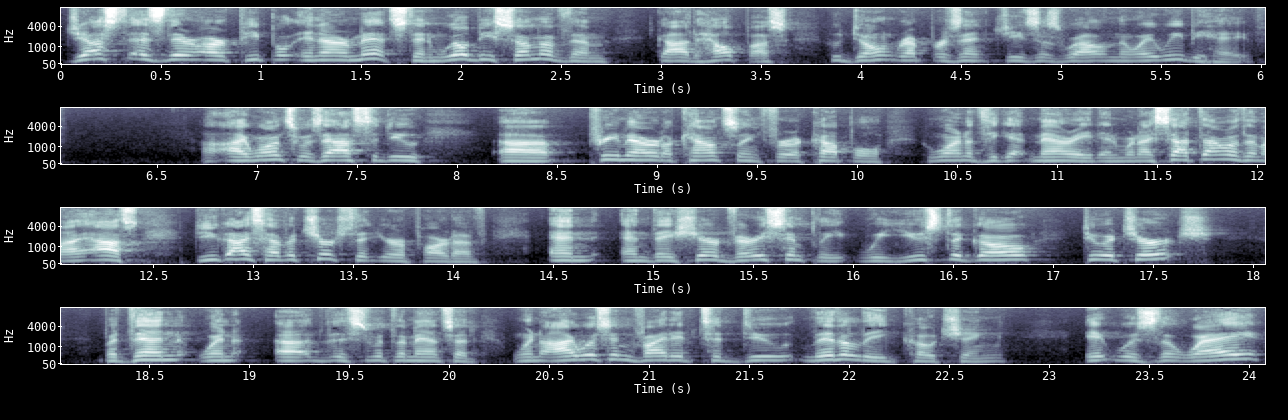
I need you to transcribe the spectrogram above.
Just as there are people in our midst, and will be some of them, God help us, who don't represent Jesus well in the way we behave. I once was asked to do uh, premarital counseling for a couple who wanted to get married. And when I sat down with them, I asked, Do you guys have a church that you're a part of? And, and they shared very simply, We used to go to a church, but then when, uh, this is what the man said, when I was invited to do Little League coaching, it was the way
